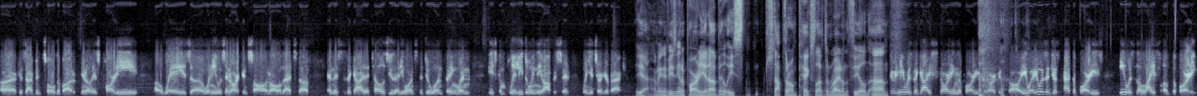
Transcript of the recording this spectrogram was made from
because I've been told about you know his party uh, ways uh, when he was in Arkansas and all of that stuff. And this is a guy that tells you that he wants to do one thing when he's completely doing the opposite when you turn your back. yeah, I mean, if he's going to party it up, at least stop throwing picks left and right on the field. Um, Dude, he was the guy starting the parties in Arkansas. he, he wasn't just at the parties; he was the life of the party.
